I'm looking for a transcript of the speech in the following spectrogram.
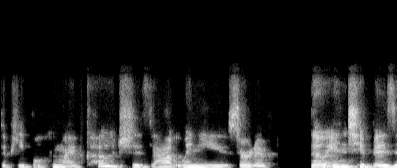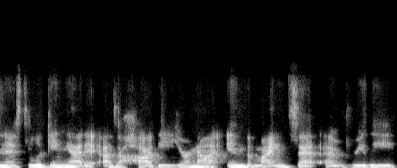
the people whom i've coached is that when you sort of go into business looking at it as a hobby you're not in the mindset of really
